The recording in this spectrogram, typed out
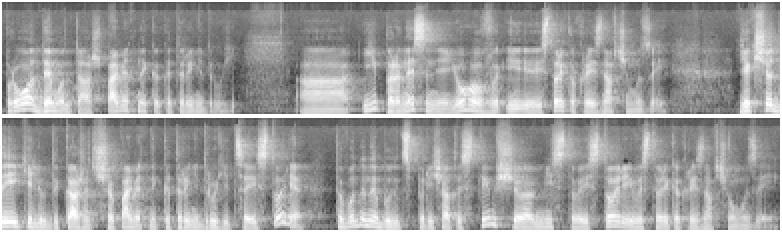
про демонтаж пам'ятника Катерині II і перенесення його в історико-краєзнавчий музей. Якщо деякі люди кажуть, що пам'ятник Катерині II це історія, то вони не будуть сперечатись з тим, що місто історії в історико-краєзнавчому музеї.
